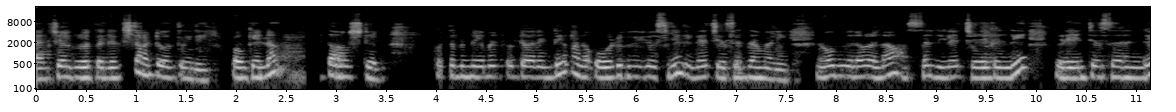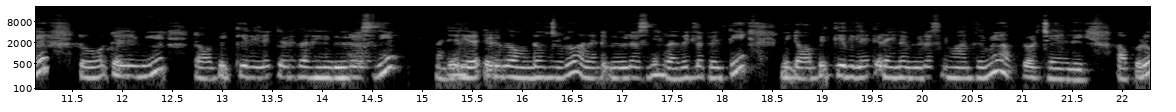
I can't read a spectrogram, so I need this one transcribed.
యాక్చువల్ గ్రోత్ అనేది స్టార్ట్ అవుతుంది. ఓకేనా? థర్డ్ స్టెప్ కొంతమంది ఏమనుకుంటారంటే మన ఓల్డ్ వీడియోస్ని డిలీట్ చేసేద్దామని. నో మీరు అలా అస్సలు డిలీట్ చేయకండి. మీరు ఏం చేస్తారంటే టోటలీ మీ టాపిక్కి రిలేటెడ్ కలిగిన వీడియోస్ని అంటే రిలేటెడ్గా ఉండవు చూడు అలాంటి వీడియోస్ని ప్రైవేట్లో పెట్టి మీ టాపిక్కి రిలేటెడ్ అయిన వీడియోస్ని మాత్రమే అప్లోడ్ చేయండి. అప్పుడు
